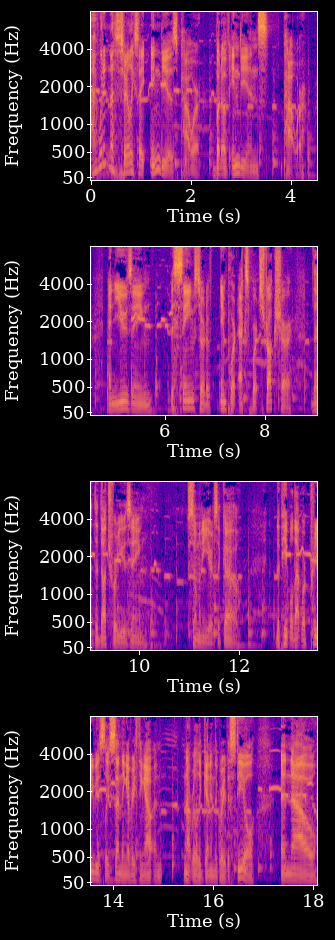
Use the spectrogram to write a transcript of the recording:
I wouldn't necessarily say India's power, but of Indians' power. And using the same sort of import export structure that the Dutch were using so many years ago the people that were previously sending everything out and not really getting the greatest deal, and now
